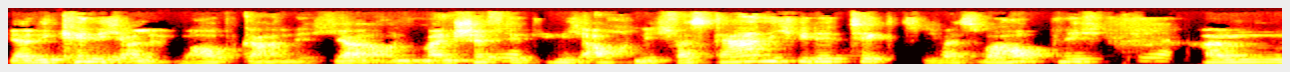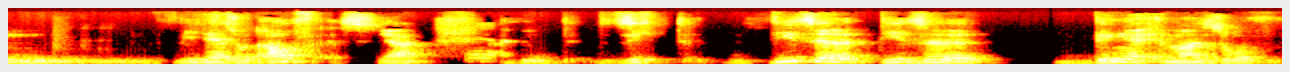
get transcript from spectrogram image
Ja, die kenne ich alle überhaupt gar nicht. Ja, und mein Chef, den kenne ich auch nicht. Ich weiß gar nicht, wie der tickt. Ich weiß überhaupt nicht, ja. ähm, wie der so drauf ist. Ja, ja. Also sich diese, diese Dinge immer so,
